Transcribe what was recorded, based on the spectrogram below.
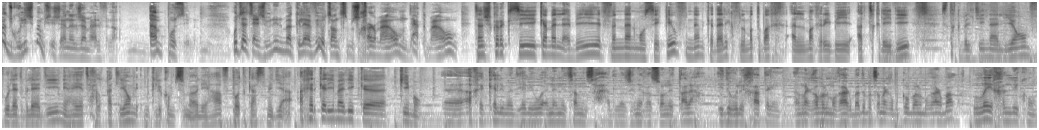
ما تقوليش ما نمشيش أنا لجامع الفناء. impossible وتتعجبني الماكله فيه وتنتمشخر معاهم ونضحك معاهم تنشكرك سي كمال اللعبي فنان موسيقي وفنان كذلك في المطبخ المغربي التقليدي. استقبلتينا اليوم في ولاد بلادي نهاية حلقة اليوم يمكن لكم تسمعوا لها في بودكاست ميديا. آخر كلمة لك آه، كيمو. آه، آخر كلمة ديالي هو أنني تنصح هاد la génération اللي طالعة يديروا لي خاطري نرغب المغاربة دابا تنرغبكم المغاربه الله يخليكم.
